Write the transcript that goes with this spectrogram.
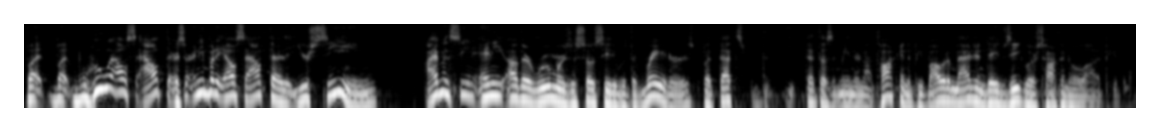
but but who else out there? Is there anybody else out there that you're seeing? I haven't seen any other rumors associated with the Raiders, but that's that doesn't mean they're not talking to people. I would imagine Dave Ziegler's talking to a lot of people.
